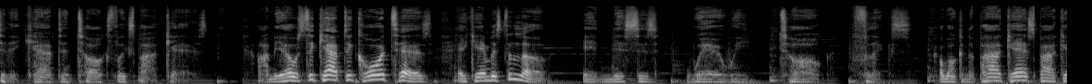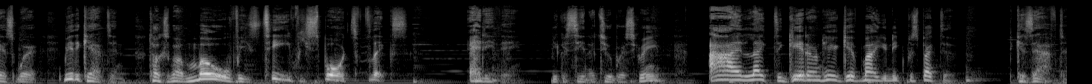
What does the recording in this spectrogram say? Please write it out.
to the Captain Talks Flicks podcast. I'm your host, the Captain Cortez, aka Mr. Love, and this is where we talk flicks. I welcome the podcast, podcast where me, the Captain, talks about movies, TV, sports, flicks, anything you can see on a tuber screen. I like to get on here, give my unique perspective, because after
